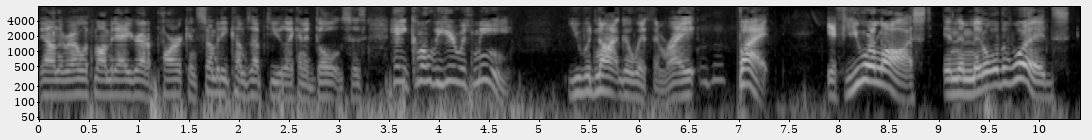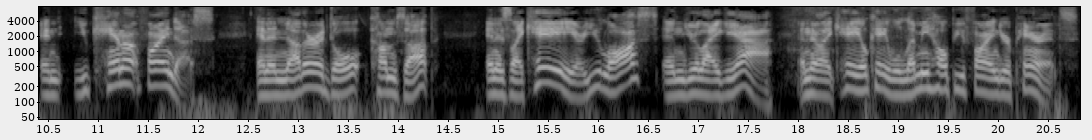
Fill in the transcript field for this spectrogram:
down the road with mom and dad, you're at a park, and somebody comes up to you like an adult and says, hey, come over here with me, you would not go with them, right? Mm-hmm. But if you are lost in the middle of the woods and you cannot find us, and another adult comes up and is like, hey, are you lost? And you're like, yeah. And they're like, hey, okay, well, let me help you find your parents.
